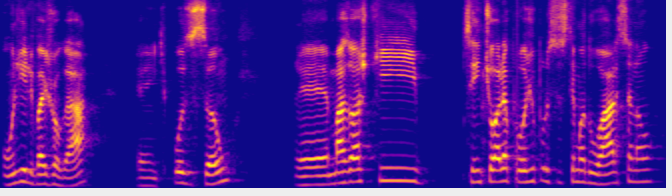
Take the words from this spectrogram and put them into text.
onde ele vai jogar, é, em que posição. É, mas eu acho que se a gente olha hoje para o sistema do Arsenal,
